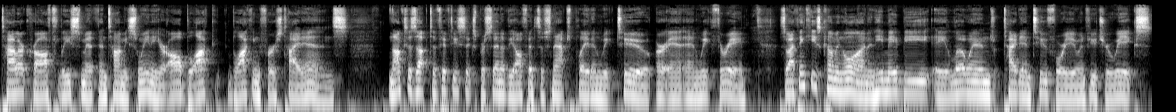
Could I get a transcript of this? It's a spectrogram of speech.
Tyler Kroft, Lee Smith, and Tommy Sweeney, are all block, blocking first tight ends. Knox is up to 56% of the offensive snaps played in week two or in, in week three. So I think he's coming on, and he may be a low end tight end two for you in future weeks.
